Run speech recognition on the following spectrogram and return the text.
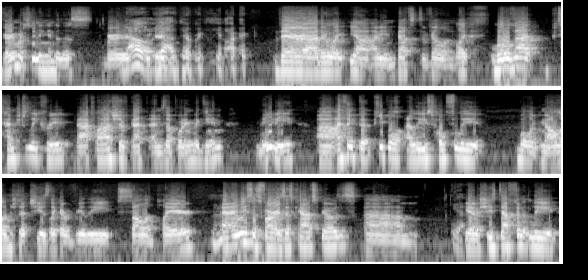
very much leaning into this. Very, no, yeah, they really are. They're uh, they're like, yeah, I mean, Beth's the villain. Like, will that potentially create backlash if Beth ends up winning the game? Maybe. Uh, I think that people, at least hopefully, will acknowledge that she is like a really solid player, mm-hmm. at least as far as this cast goes. Um, yeah. You know, she's definitely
